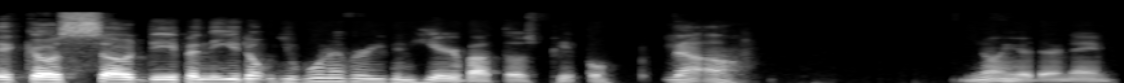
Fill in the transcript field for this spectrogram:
It goes so deep, and you don't. You won't ever even hear about those people. no. You don't hear their name.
